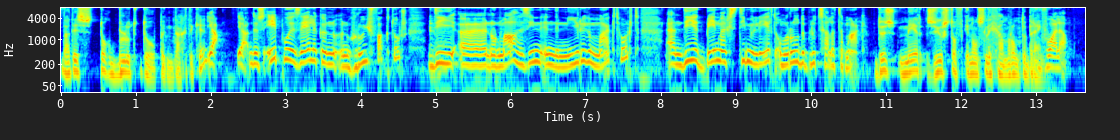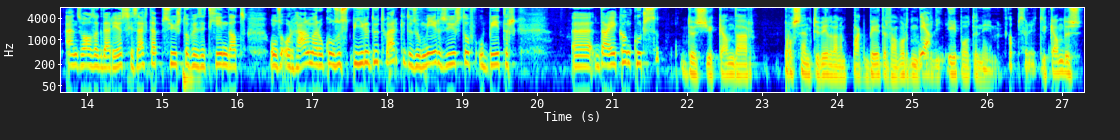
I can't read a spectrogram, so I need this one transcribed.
Dat is toch bloeddoping, dacht ik. Hè? Ja, ja, dus EPO is eigenlijk een, een groeifactor die eh, normaal gezien in de nieren gemaakt wordt en die het beenmerg stimuleert om rode bloedcellen te maken. Dus meer zuurstof in ons lichaam rond te brengen. Voilà. En zoals ik daar juist gezegd heb, zuurstof is hetgeen dat onze organen, maar ook onze spieren doet werken. Dus hoe meer zuurstof, hoe beter eh, dat je kan koersen. Dus je kan daar procentueel wel een pak beter van worden Ja. door die EPO te nemen. Absoluut. Je kan dus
